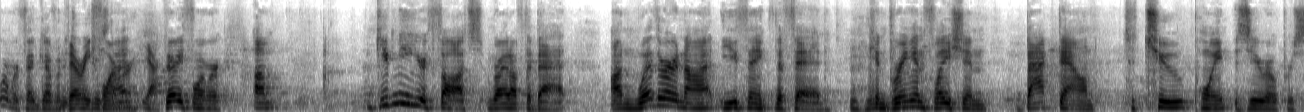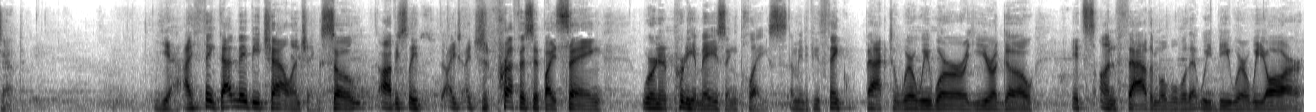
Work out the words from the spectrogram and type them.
former Fed governor. Very former, Stein. yeah. Very former. Um, give me your thoughts right off the bat on whether or not you think the Fed Mm-hmm. can bring inflation back down to 2.0%. Yeah, I think that may be challenging. So obviously, I, I should preface it by saying we're in a pretty amazing place. I mean, if you think back to where we were a year ago, it's unfathomable that we'd be where we are.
